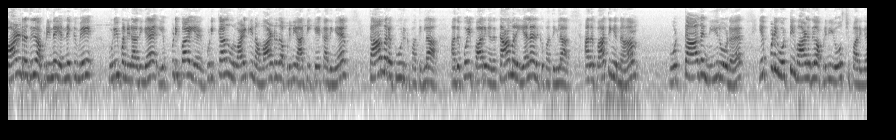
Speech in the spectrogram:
வாழ்றது அப்படின்னு என்னைக்குமே முடிவு பண்ணிடாதீங்க. எப்படிப்பா எனக்கு பிடிக்காத ஒரு வாழ்க்கை நான் வாழ்றது அப்படின்னு யார்ட்டி கேட்காதீங்க. தாமரை பூ இருக்கு பாத்தீங்களா? அதை போய் பாருங்க. அந்த தாமரை இலை இருக்கு பாத்தீங்களா? அதை பாத்தீங்கன்னா ஒட்டாத நீரோட எப்படி ஒட்டி வாழுது அப்படின்னு யோசிச்சு பாருங்க.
